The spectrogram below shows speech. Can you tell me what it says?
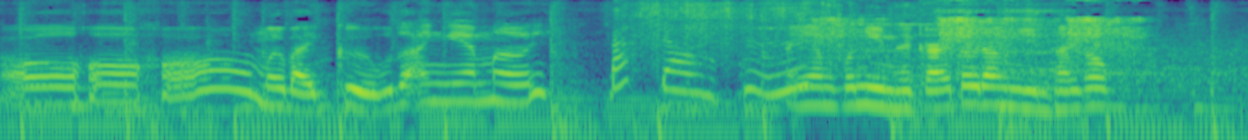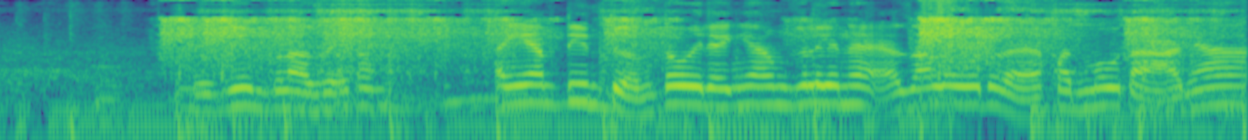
Ồ hô hô 17 cửu rồi anh em ơi. Bắt đầu thử. Anh em có nhìn thấy cái tôi đang nhìn thấy không? Cái game có là dễ không Anh em tin tưởng tôi thì anh em cứ liên hệ Zalo tôi để phần mô tả nhá.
